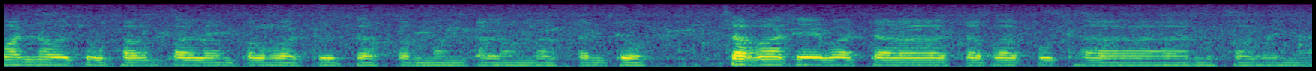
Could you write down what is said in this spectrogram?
วันโนสุขังพลังปวัตุสัพพมังคลังลักขันตุสัพเทวตาสัพพุทธานุภาเวนะ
